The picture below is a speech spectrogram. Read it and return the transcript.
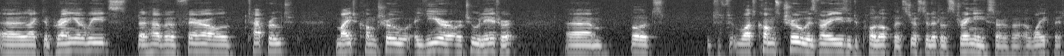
uh, like the perennial weeds that have a fair old taproot might come through a year or two later. Um, but what comes through is very easy to pull up. It's just a little stringy, sort of a, a white bit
